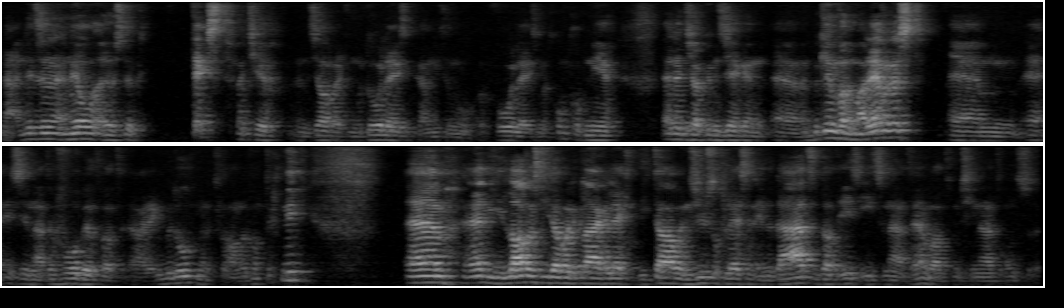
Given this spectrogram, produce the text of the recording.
Nou, dit is een, heel uh, stuk tekst wat je zelf even moet doorlezen. Ik ga niet helemaal voorlezen, maar het komt erop neer. En dat je zou kunnen zeggen, uh, het beklim van de Mount Everest Um, is inderdaad een voorbeeld wat ik bedoelt met het veranderen van techniek. Um, die ladders die daar worden klaargelegd, die touwen en zuurstoflessen, inderdaad, dat is iets inderdaad, wat misschien uit ons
